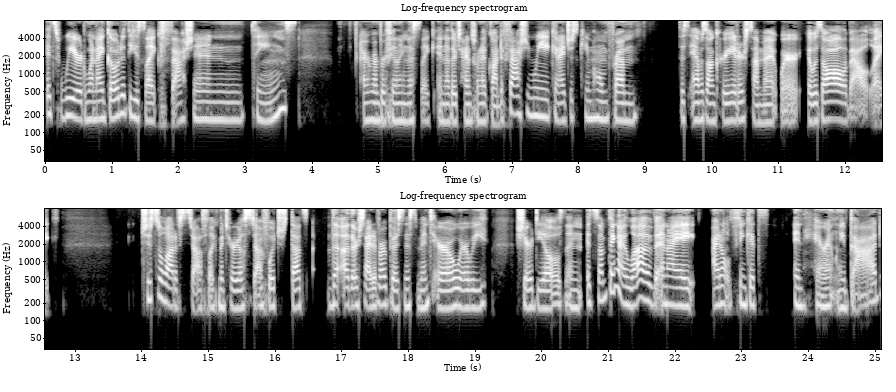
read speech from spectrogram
it's weird when I go to these like fashion things. I remember feeling this like in other times when I've gone to Fashion Week and I just came home from this Amazon Creator Summit where it was all about like just a lot of stuff, like material stuff, which that's the other side of our business, Mint Arrow, where we share deals. And it's something I love. And I I don't think it's inherently bad,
